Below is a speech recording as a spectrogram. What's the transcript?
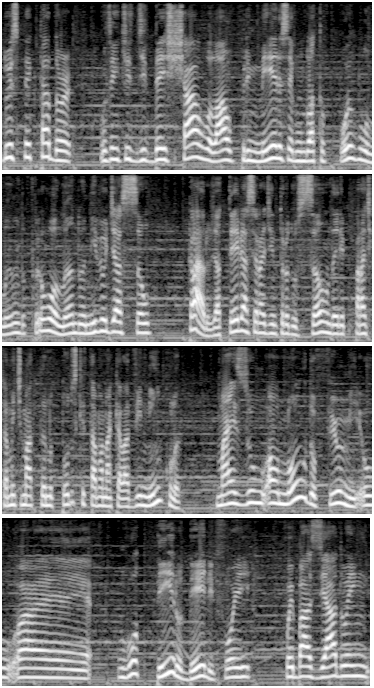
do espectador. No sentido de deixar rolar o primeiro e segundo ato foi rolando, foi rolando, o nível de ação. Claro, já teve a cena de introdução dele praticamente matando todos que estavam naquela vinícola, mas o, ao longo do filme, o, é, o roteiro dele foi foi baseado em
